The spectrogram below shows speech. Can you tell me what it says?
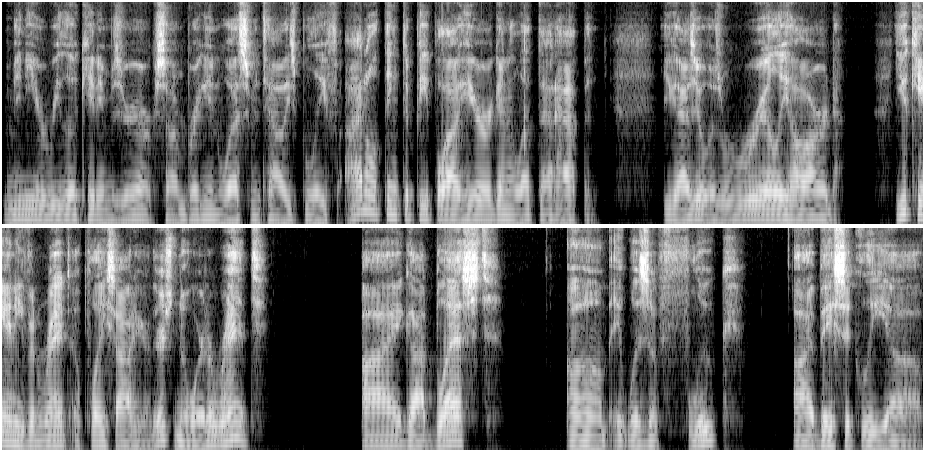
many are relocating Missouri, Arkansas, and bringing in West mentality's belief. I don't think the people out here are going to let that happen. You guys, it was really hard. You can't even rent a place out here. There's nowhere to rent. I got blessed. Um, it was a fluke. I basically, uh,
